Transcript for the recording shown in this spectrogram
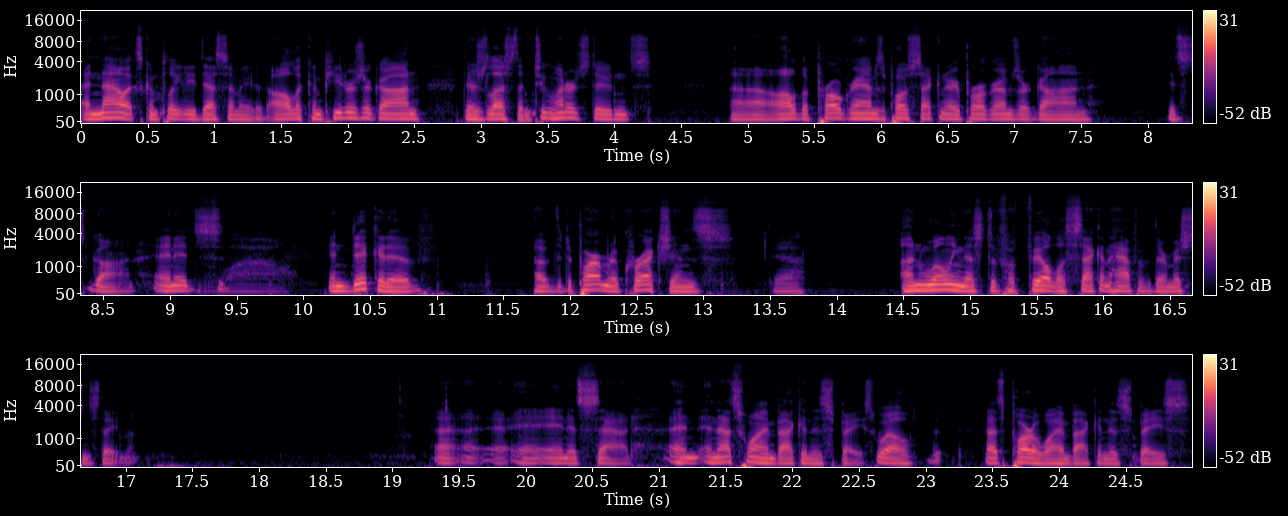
and now it's completely decimated. All the computers are gone. There's less than 200 students. Uh, all the programs, the post-secondary programs, are gone. It's gone, and it's Wow. indicative of the Department of Corrections Yeah. unwillingness to fulfill the second half of their mission statement. Uh, uh, and it's sad. And, and that's why I'm back in this space. Well, th- that's part of why I'm back in this space.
